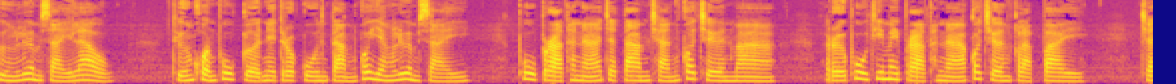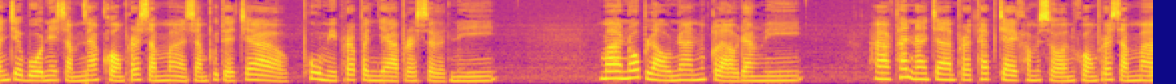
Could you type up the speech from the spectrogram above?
พึงเลื่อมใสเล่า ถึงคนผู้เกิดในตระกูลต่ำก็ยังเลื่อมใส ผู้ปรารถนาจะตามฉันก็เชิญมา หรือผู้ที่ไม่ปรารถนาก็เชิญกลับไป ฉันจะบวชในสำนักของพระสัมมาสัมพุทธเจ้า ผู้มีพระปัญญาประเสริฐนี้ มานพเหล่านั้นกล่าวดังนี้ หากท่านอาจารย์ประทับใจคำสอนของพระสัมมา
